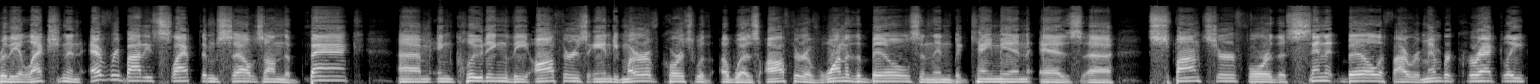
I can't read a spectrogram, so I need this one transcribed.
for the election, and everybody slapped themselves on the back, um, including the authors. Andy Murr, of course, with, uh, was author of one of the bills, and then became in as uh, sponsor for the Senate bill, if I remember correctly.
